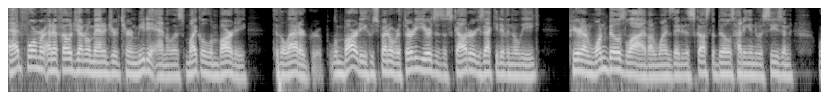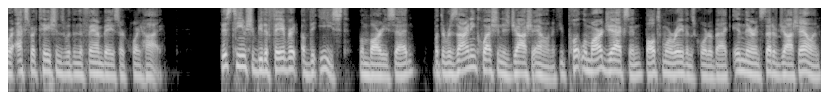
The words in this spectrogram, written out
Add former NFL general manager turned media analyst Michael Lombardi to the latter group. Lombardi, who spent over 30 years as a scout or executive in the league, appeared on One Bills Live on Wednesday to discuss the Bills heading into a season where expectations within the fan base are quite high. This team should be the favorite of the East, Lombardi said, but the resigning question is Josh Allen. If you put Lamar Jackson, Baltimore Ravens quarterback, in there instead of Josh Allen,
